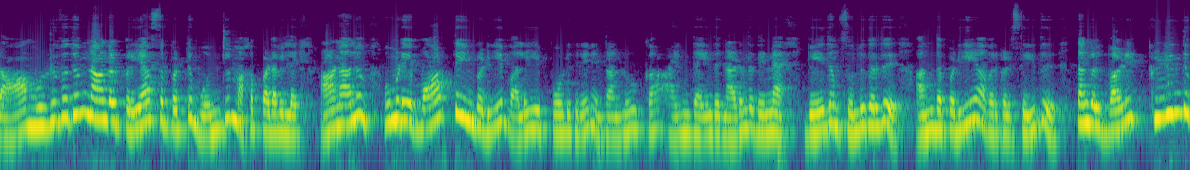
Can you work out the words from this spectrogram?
ரா முழுவதும் நாங்கள் பிரயாசப்பட்டு ஒன்றும் அகப்படவில்லை. ஆனாலும் உம்முடைய வார்த்தையின்படியே வலையை போடுகிறேன் என்றான் லூக்கா. ஐந்து ஐந்து நடந்தது என்ன? வேதம் சொல்லுகிறது அந்தபடியே அவர்கள் செய்து தங்கள் வழி கிழிந்து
